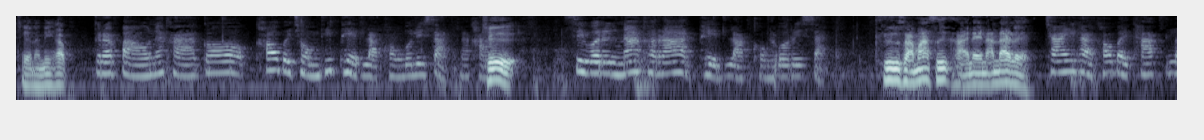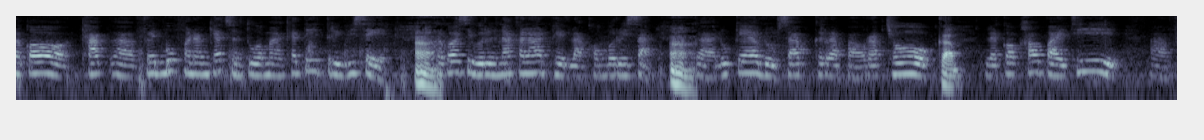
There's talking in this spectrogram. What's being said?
เชิญทางนี้ครับ กระเป๋านะคะก็เข้าไปชมที่เพจหลักของบริษัทนะคะ ชื่อสิวรึงนาคราชเพจหลักของบริษัท คือสามารถซื้อขายในนั้นได้เลย ใช่ค่ะ เข้าไปทักแล้วก็ทักเฟซบุ๊กพนัมแคทส่วนตัวมาแคตตี้ตรีวิเศษ อ่าแล้วก็สิวรึงนาคราชเพจหลักของบริษัทอ่า กับลูกแก้วดูดซับกระเป๋ารับโชค ครับ แล้วก็เข้าไปที่เฟ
